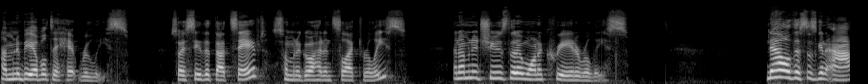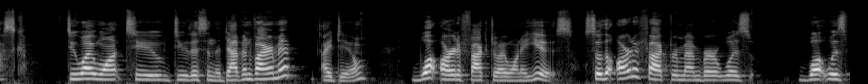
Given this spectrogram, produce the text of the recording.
I'm going to be able to hit release. So I see that that's saved, so I'm going to go ahead and select release. And I'm going to choose that I want to create a release. Now this is going to ask, do I want to do this in the dev environment? I do. What artifact do I want to use? So the artifact, remember, was what was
